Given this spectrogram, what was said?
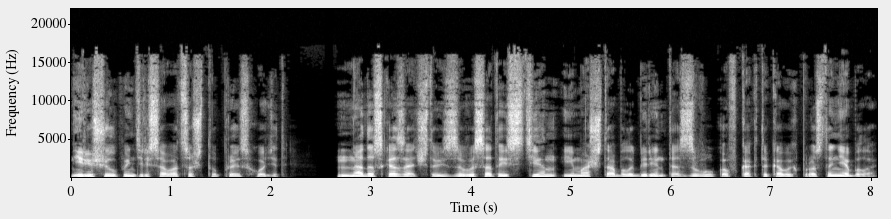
и решил поинтересоваться, что происходит. Надо сказать, что из-за высоты стен и масштаба лабиринта звуков, как таковых, просто не было.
